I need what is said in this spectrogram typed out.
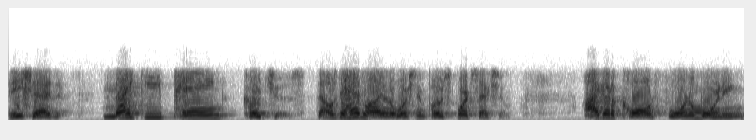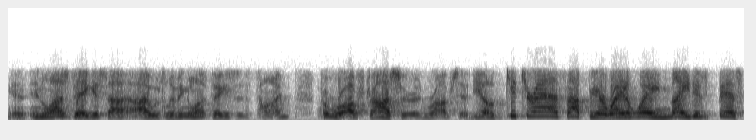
And he said, Nike paying coaches. That was the headline in the Washington Post sports section. I got a call at 4 in the morning in, Las Vegas. I, I was living in Las Vegas at the time from Rob Strasser. And Rob said, know, get your ass up here right away. Knight is pissed.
